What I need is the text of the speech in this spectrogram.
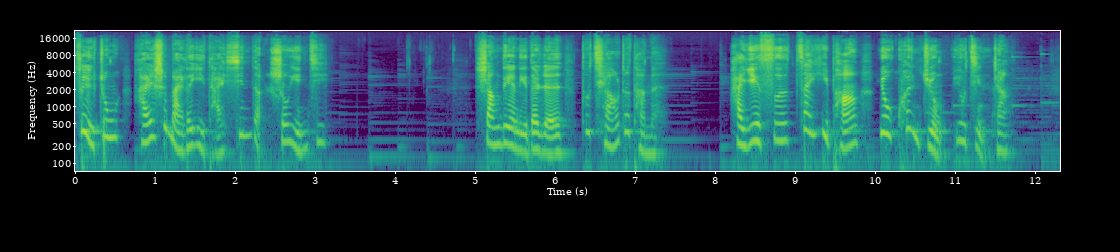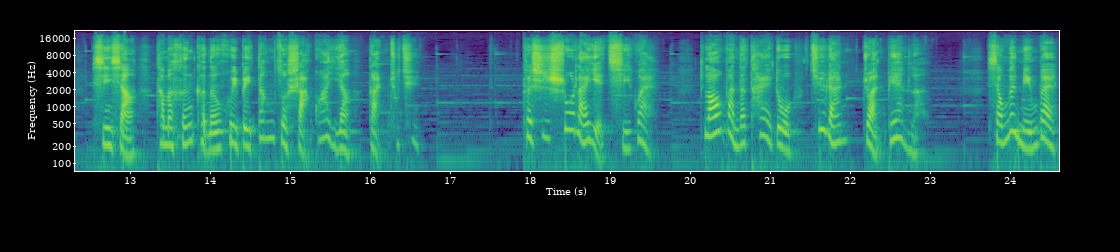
最终还是买了一台新的收银机。商店里的人都瞧着他们，海耶斯在一旁又困窘又紧张，心想他们很可能会被当作傻瓜一样赶出去。可是说来也奇怪，老板的态度居然转变了，想问明白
